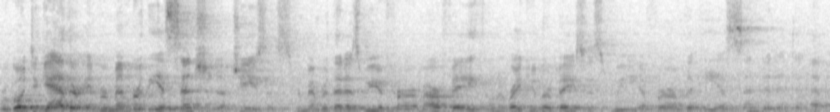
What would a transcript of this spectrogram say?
We're going to gather and remember the ascension of Jesus. Remember that as we affirm our faith on a regular basis, we affirm that he ascended into heaven.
